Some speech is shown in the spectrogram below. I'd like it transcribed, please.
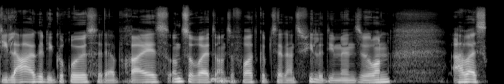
die Lage, die Größe, der Preis und so weiter mhm. und so fort gibt es ja ganz viele Dimensionen. Aber es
